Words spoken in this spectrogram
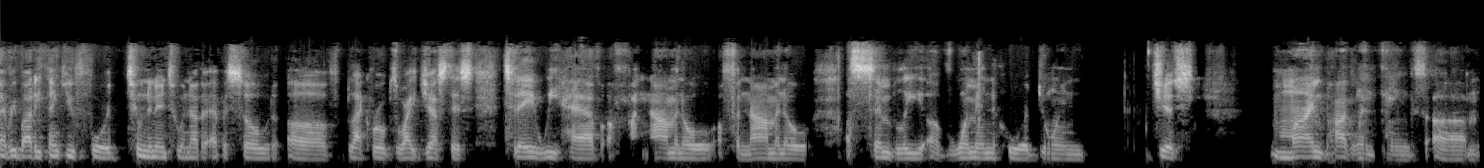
everybody. Thank you for tuning into another episode of Black Robes, White Justice. Today, we have a phenomenal, a phenomenal assembly of women who are doing just mind boggling things. Um,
